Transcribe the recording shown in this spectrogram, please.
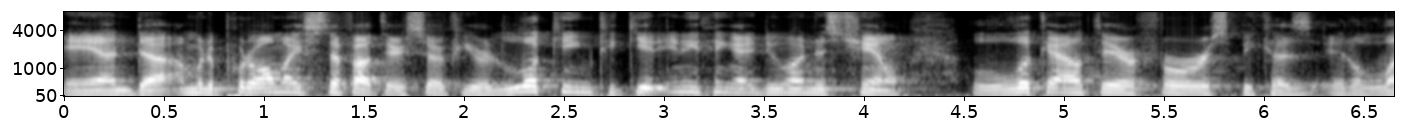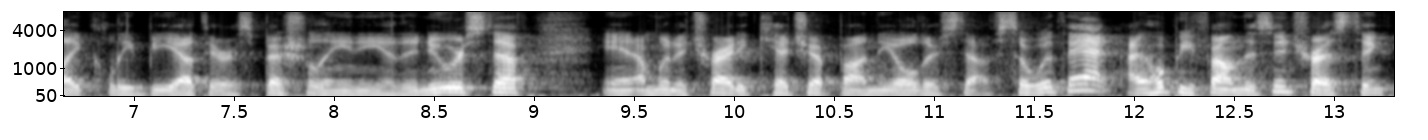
And uh, I'm going to put all my stuff out there. So if you're looking to get anything I do on this channel, look out there first because it'll likely be out there, especially any of the newer stuff. And I'm going to try to catch up on the older stuff. So with that, I hope you found this interesting.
